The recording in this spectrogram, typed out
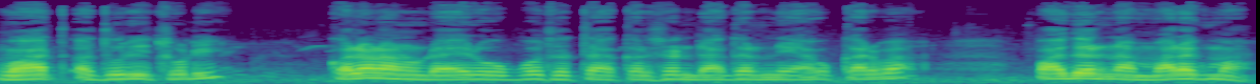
વાત અધૂરી છોડી કલાણાનો ડાયરો ઊભો થતાં કરશન ડાંગરને આવકારવા પાદરના માર્ગમાં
